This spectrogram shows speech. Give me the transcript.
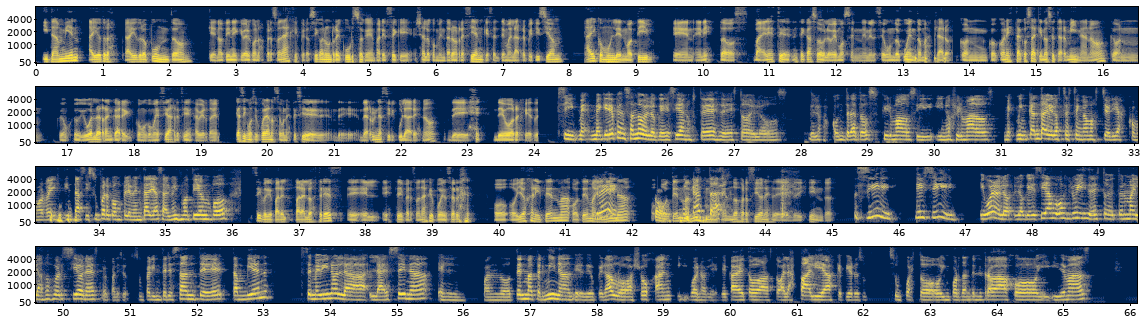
Y también hay, otros, hay otro punto que no tiene que ver con los personajes, pero sí con un recurso que me parece que ya lo comentaron recién, que es el tema de la repetición. Hay como un leitmotiv en, estos. Va, en este, en este caso lo vemos en, en el segundo cuento, más claro. Con, con, con esta cosa que no se termina, ¿no? Con, con que vuelve a arrancar, eh, como, como decías recién, Javier, también. Casi como si fuera, no sé, una especie de, de, de ruinas circulares, ¿no? De, de Borges. Sí, me, me quedé pensando en lo que decían ustedes de esto de los, de los contratos firmados y, y no firmados. Me, me encanta que los tres tengamos teorías como re distintas y súper complementarias al mismo tiempo. Sí, porque para, para los tres, eh, el, este personaje puede ser o, o Johan y Tenma, o Tenma y Nina, o, o Tenma mismo, en dos versiones de, de distintas. Sí, sí, sí. Y bueno, lo, lo que decías vos, Luis, de esto de Tenma y las dos versiones, me pareció súper interesante. ¿eh? También se me vino la, la escena el, cuando Tenma termina de, de operarlo a Johan y bueno, le, le cae todas, todas las pálidas, que pierde su, su puesto importante en el trabajo y, y demás.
